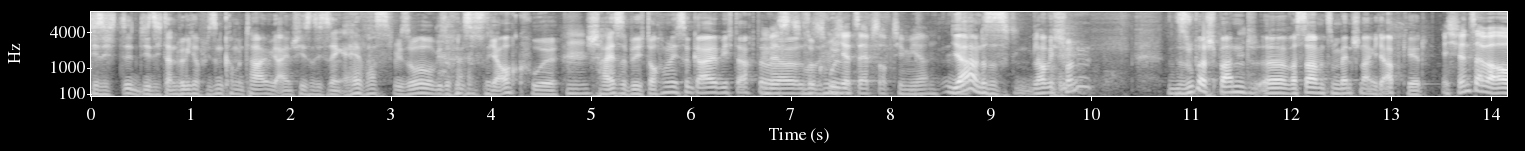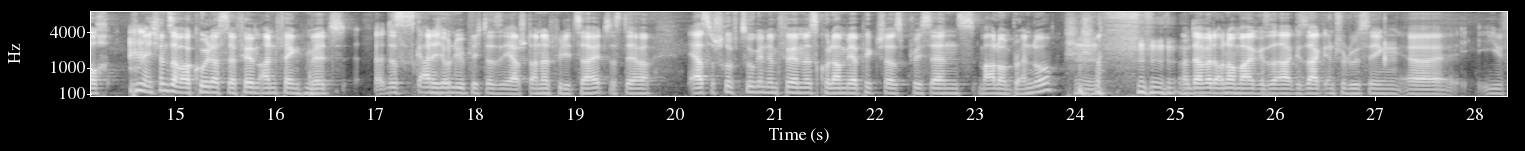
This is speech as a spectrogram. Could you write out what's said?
die sich, die, sich dann wirklich auf diesen Kommentar irgendwie einschießen und sich denken, hey, was, wieso, wieso findest du das nicht auch cool? Mhm. Scheiße, bin ich doch nicht so geil, wie ich dachte. Mist, oder so muss ich mich jetzt selbst optimieren. Ja, und das ist, glaube ich, schon super spannend, äh, was da mit so einem Menschen eigentlich abgeht. Ich finde es aber auch, ich finde es aber auch cool, dass der Film anfängt mit, äh, das ist gar nicht unüblich, das ist eher Standard für die Zeit, dass der erste Schriftzug in dem Film ist Columbia Pictures presents Marlon Brando. Und dann wird auch nochmal gesa gesagt, introducing äh, Eve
